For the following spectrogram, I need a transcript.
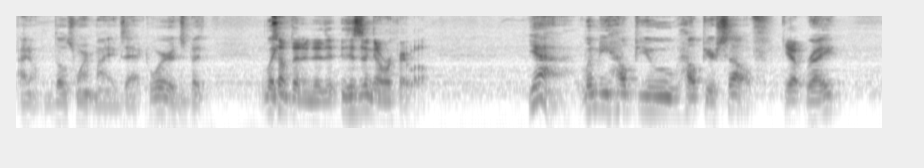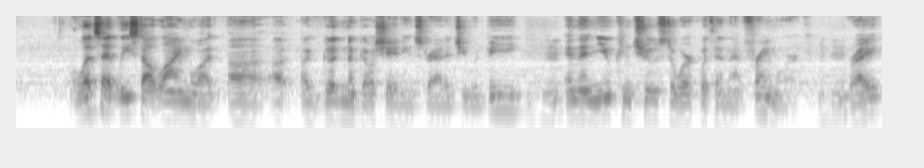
I don't; those weren't my exact words, but like, something this isn't going to work very well. yeah, let me help you help yourself. Yep. Right. Let's at least outline what uh, a, a good negotiating strategy would be, Mhm. and then you can choose to work within that framework. Mhm. Right.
